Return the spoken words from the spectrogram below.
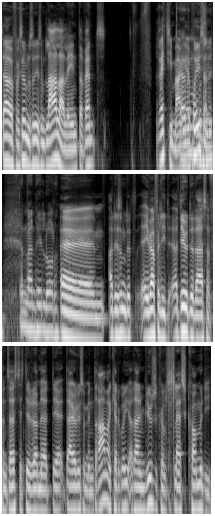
der er jo for eksempel sådan en som La La Land, der vandt rigtig mange Ja, af priserne. Den vandt hele lortet. Øh, og det er sådan lidt, i hvert fald, i, og det er jo det, der er så fantastisk, det er jo det der med, at det, er- der er jo ligesom en drama-kategori, og der er en musical slash comedy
